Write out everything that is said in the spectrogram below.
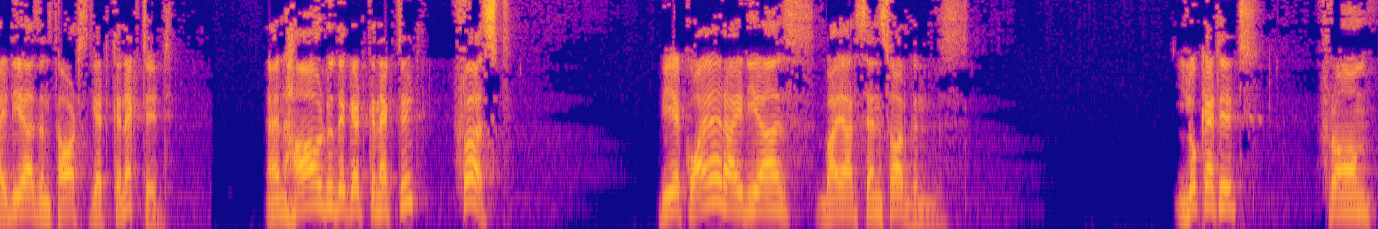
ideas and thoughts get connect and how do they get connected first We acquire ideas by our sense organs. Look at it from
